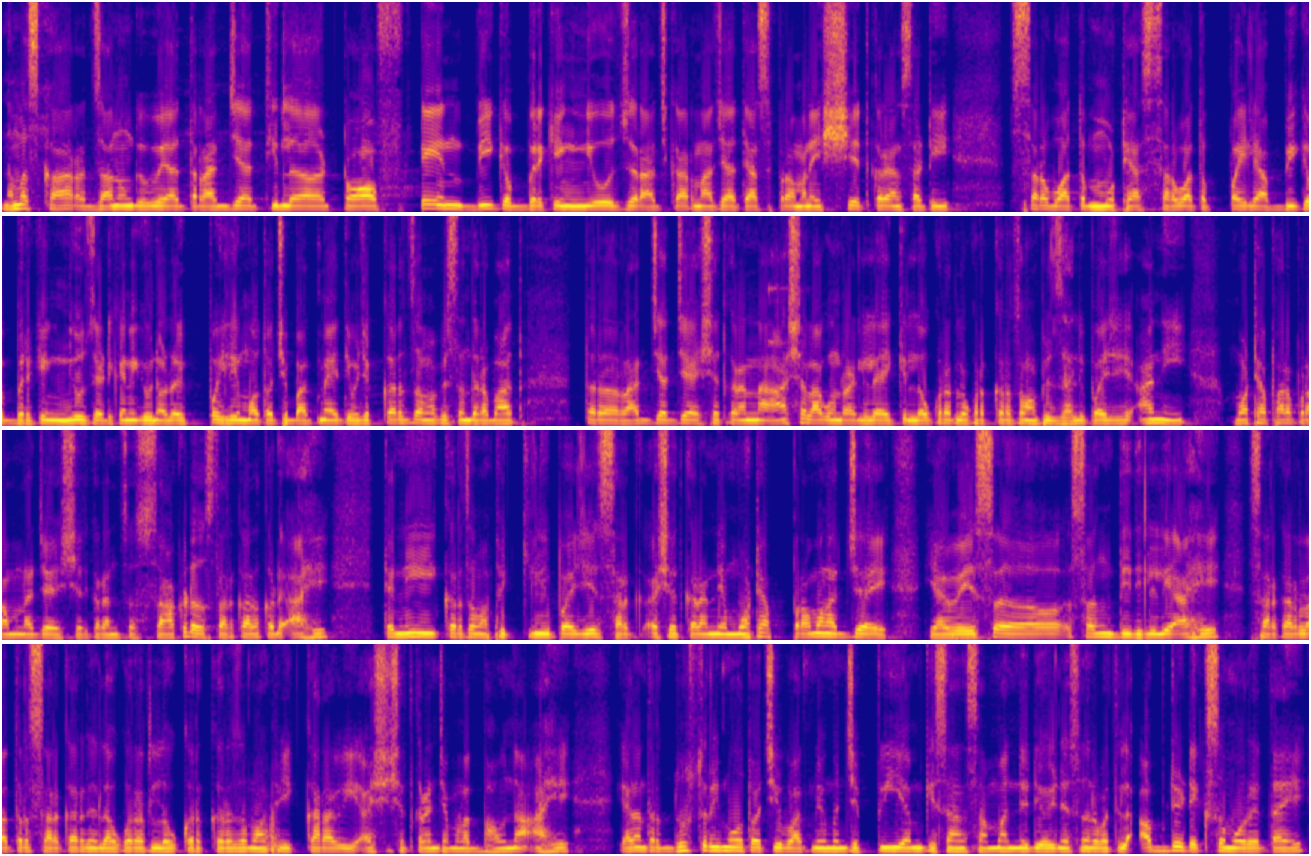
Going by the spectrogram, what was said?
नमस्कार जाणून घेऊयात राज्यातील top ten big breaking news राजकारणाच्या त्याचप्रमाणे शेतकऱ्यांसाठी. सर्वात मोठ्या सर्वात पहिल्या बिग ब्रेकिंग न्यूज या ठिकाणी घेऊन आलो आहे पहिली महत्त्वाची बातमी आहे ती म्हणजे कर्जमाफी संदर्भात. तर राज्यात ज्या शेतकऱ्यांना आशा लागून राहिलेली आहे की लवकरात लवकर कर्जमाफी झाली पाहिजे आणि मोठ्या फार प्रमाणात जे आहे शेतकऱ्यांचं साकडं सरकारकडे आहे त्यांनी कर्जमाफी केली पाहिजे. सरक शेतकऱ्यांनी मोठ्या प्रमाणात जे आहे यावेळेस संधी दिलेली आहे. सरकारला तर सरकारने लवकरात लवकर कर्जमाफी करावी अशी शेतकऱ्यांच्या मनात भावना आहे. यानंतर दुसरी महत्त्वाची बातमी म्हणजे पी एम किसान सन्मान निधी योजनेसंदर्भातील अपडेट एक समोर येत आहे.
